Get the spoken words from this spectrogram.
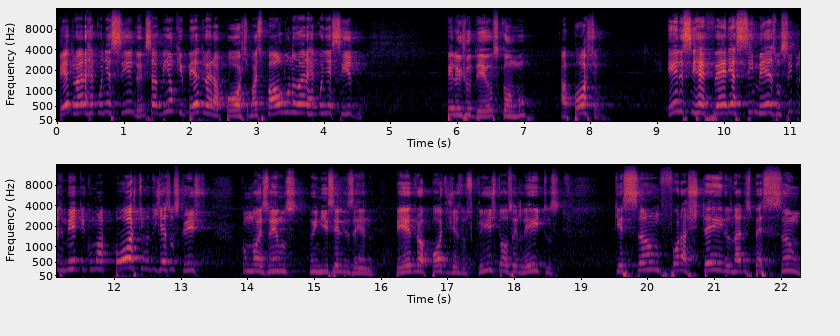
Pedro era reconhecido, eles sabiam que Pedro era apóstolo, mas Paulo não era reconhecido pelos judeus como apóstolo. Ele se refere a si mesmo simplesmente como apóstolo de Jesus Cristo, como nós vemos no início ele dizendo: Pedro, apóstolo de Jesus Cristo, aos eleitos que são forasteiros na dispersão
